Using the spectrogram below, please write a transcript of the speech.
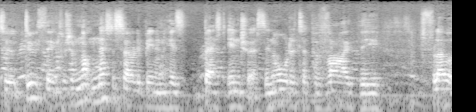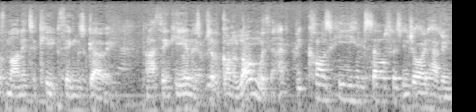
to do things which have not necessarily been in his best interests in order to provide the flow of money to keep things going. And I think Ian has sort of gone along with that because he himself has enjoyed having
